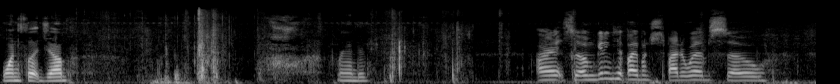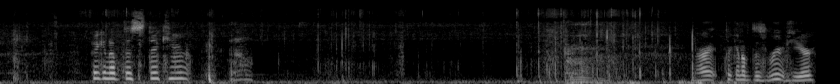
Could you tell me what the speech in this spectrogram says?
one foot jump. Landed. Alright, so I'm getting hit by a bunch of spider webs, so picking up this stick here. Alright, picking up this root here,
